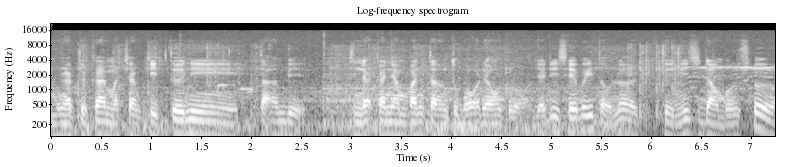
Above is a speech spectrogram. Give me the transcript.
mengatakan macam kita ni tak ambil tindakan yang pantas untuk bawa dia orang keluar. Jadi saya beritahu lah kita ni sedang berusaha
